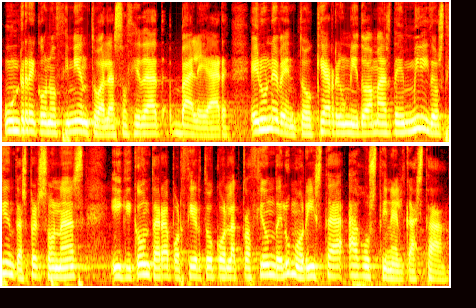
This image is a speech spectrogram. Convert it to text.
un reconocimiento a la sociedad balear. En un evento que ha reunido a más de 1.200 personas y que contará, por cierto, con la actuación del humorista Agustín El Casta.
